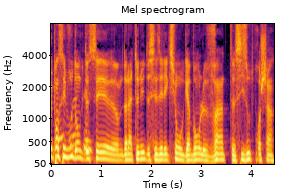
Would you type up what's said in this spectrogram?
Que pensez-vous donc de, ces, de la tenue de ces élections au Gabon le 26 août prochain?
